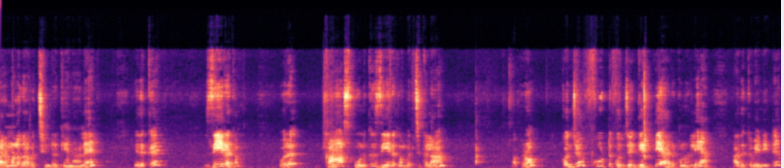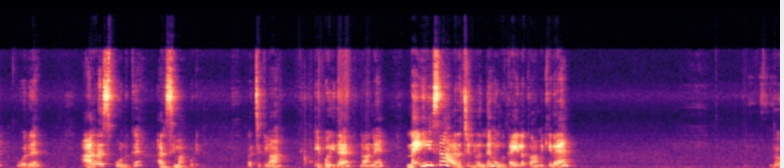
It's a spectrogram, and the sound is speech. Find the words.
வரமிளகா வச்சுட்டுருக்கேன் நான். இதுக்கு ஜீரகம் ஒரு கா ஸ்பூனுக்கு ஜீரகம் வச்சுக்கலாம். அப்புறம் கொஞ்சம் கூட்டு கொஞ்சம் கெட்டியாக இருக்கணும் இல்லையா? அதுக்கு வேண்டிட்டு ஒரு அரை ஸ்பூனுக்கு அரிசி மாப்பொடி வச்சுக்கலாம். இப்போ இதை நான் நைஸாக அரைச்சிட்டு வந்து உங்கள் கையில் காமிக்கிறேன். இதோ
